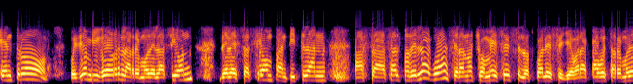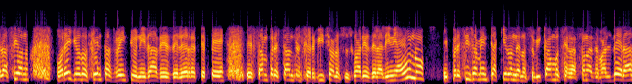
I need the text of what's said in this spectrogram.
entró pues ya en vigor la remodelación de la estación Pantitlán hasta Salto del Agua, serán ocho meses los cuales se llevará a cabo esta remodelación, por ello 220 unidades del RTP están prestando el servicio a los usuarios de la línea 1 y precisamente aquí donde nos ubicamos en la zona de Valderas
